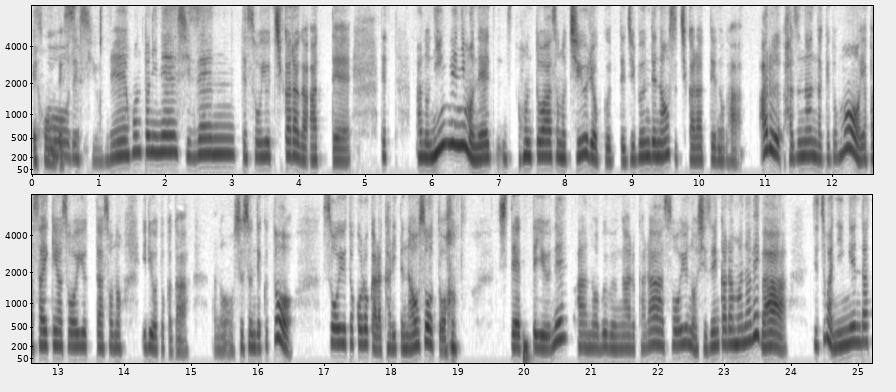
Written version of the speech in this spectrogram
絵本です。そうですよね。本当にね自然ってそういう力があってであの人間にもね本当はその治癒力って自分で治す力っていうのがあるはずなんだけどもやっぱ最近はそういったその医療とかがあの進んでいくとそういうところから借りて治そうと してっていうねあの部分があるからそういうのを自然から学べば実は人間だっ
